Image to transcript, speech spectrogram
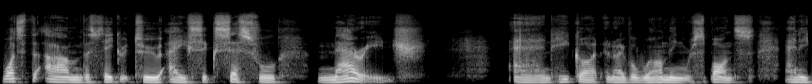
what's the um, the secret to a successful marriage?" And he got an overwhelming response, and he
